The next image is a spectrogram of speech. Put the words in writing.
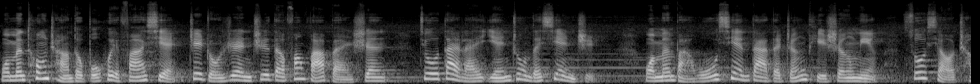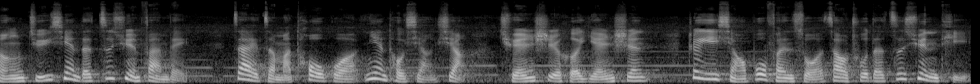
我们通常都不会发现，这种认知的方法本身就带来严重的限制。我们把无限大的整体生命缩小成局限的资讯范围，再怎么透过念头想象、诠释和延伸，这一小部分所造出的资讯体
